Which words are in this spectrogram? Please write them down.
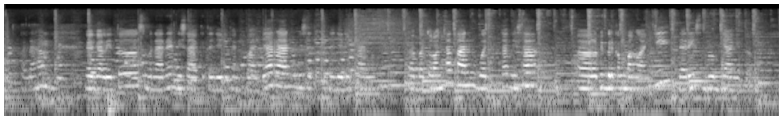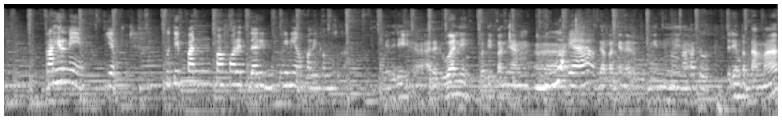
gitu. Padahal Hmm. gagal itu sebenarnya bisa kita jadikan pelajaran bisa kita jadikan uh, batu loncatan buat kita bisa uh, lebih berkembang lagi dari sebelumnya gitu terakhir nih yep kutipan favorit dari buku ini yang paling kamu suka Ya, jadi uh, ada dua nih kutipan yang uh, dua ya dapatkan dari buku ini. Hmm, apa tuh Jadi yang pertama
